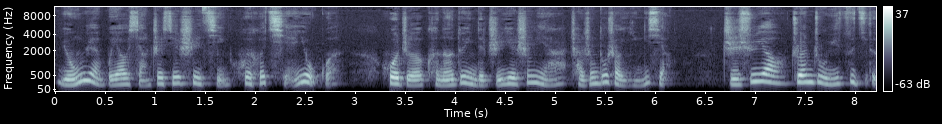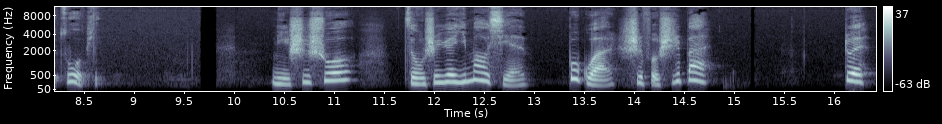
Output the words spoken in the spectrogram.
永远不要想这些事情会和钱有关，或者可能对你的职业生涯产生多少影响，只需要专注于自己的作品。你是说，总是愿意冒险，不管是否失败？对，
